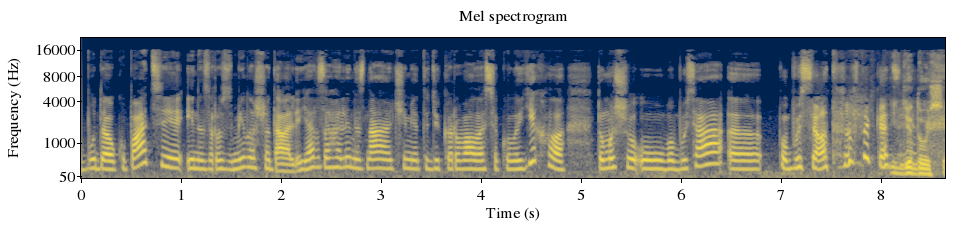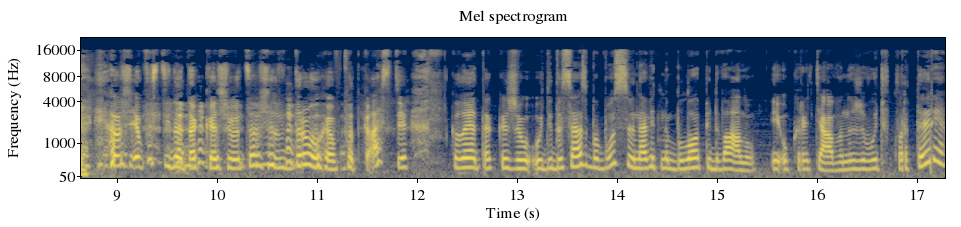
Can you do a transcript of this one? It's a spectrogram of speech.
буде окупація і не зрозуміло, що далі. Я взагалі не знаю, чим я тоді керувалася, коли їхала, тому що у бабуся е, бабуся, теж така І дідусі. я я постійно так кажу. Це вже вдруге в подкасті. Коли я так кажу, у дідуся з бабусею навіть не було підвалу і укриття. Вони живуть в квартирі,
